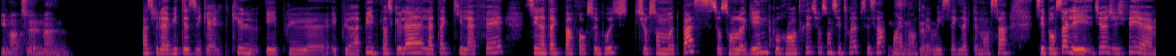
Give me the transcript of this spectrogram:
éventuellement. Parce que la vitesse de calcul est plus, euh, est plus rapide. Parce que là, l'attaque qu'il a fait, c'est une attaque par force brute sur son mot de passe, sur son login pour rentrer sur son site web, c'est ça? Oui, donc euh, oui, c'est exactement ça. C'est pour ça, les, tu vois, j'ai fait, euh,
